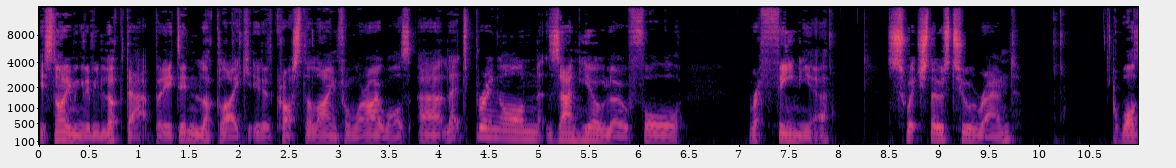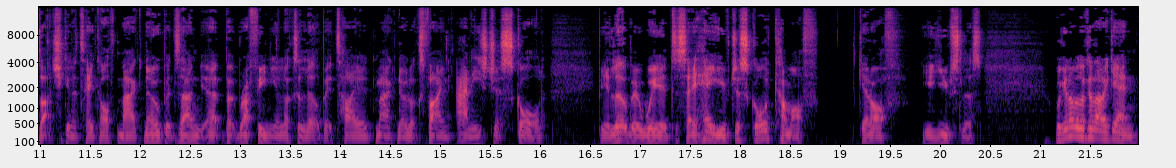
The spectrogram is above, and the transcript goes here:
it's not even going to be looked at, but it didn't look like it had crossed the line from where I was. Uh, let's bring on Zaniolo for Raphinha. Switch those two around. I was actually going to take off Magno, but Zan, uh, but Raphinha looks a little bit tired. Magno looks fine, and he's just scored. It'd be a little bit weird to say, "Hey, you've just scored. Come off, get off. You're useless." We're going to look at that again.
